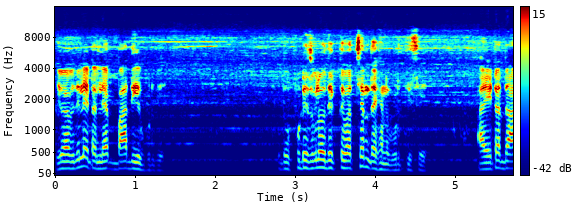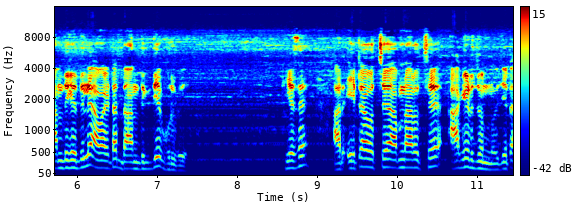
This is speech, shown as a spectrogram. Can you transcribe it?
এইভাবে দিলে এটা লেফট বা দিকে ঘুরবে। তো ফুটেজগুলো দেখতে পাচ্ছেন দেখেন ঘুরতেছে। আর এটা ডান দিকে দিলে আবার এটা ডান দিক দিয়ে ঘুরবে। ঠিক আছে? আর এটা হচ্ছে আপনার হচ্ছে আগের জন্য যেটা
